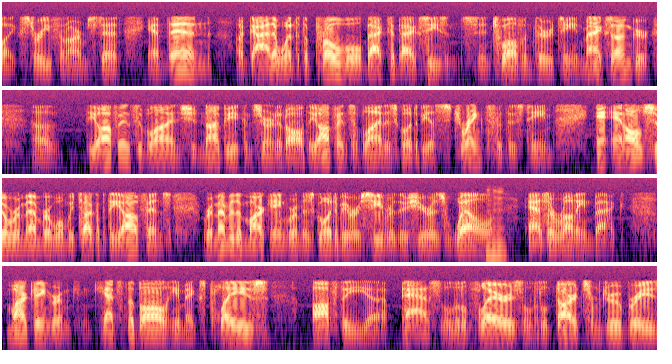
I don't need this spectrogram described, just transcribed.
like Strief and Armstead, and then a guy that went to the Pro Bowl back-to-back seasons in 12 and 13, Max Unger. Uh, the offensive line should not be a concern at all. The offensive line is going to be a strength for this team. And, and also remember, when we talk about the offense, remember that Mark Ingram is going to be a receiver this year as well as a running back. Mark Ingram can catch the ball. He makes plays off the uh, pass, the little flares, the little darts from Drew Brees.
